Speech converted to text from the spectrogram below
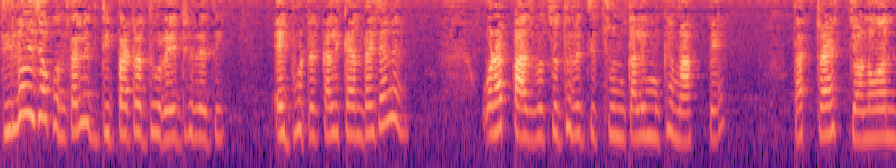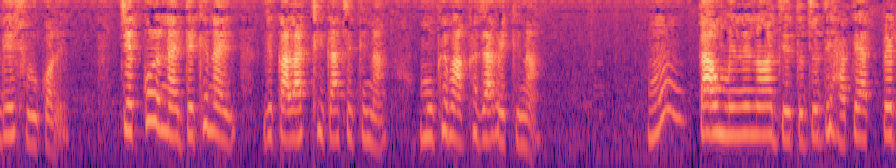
দিলই যখন, তাহলে ডিপাটা ধরেই ঢেলে দিক। এই ভোটের কালি কেন দেয় জানেন? ওরা পাঁচ বছর ধরে যে চুনকালি মুখে মাখবে, তার ট্রাই জনগণ দিয়ে শুরু করে। চেক করে নেয়, দেখে নেয় যে কালার ঠিক আছে কিনা, মুখে মাখা যাবে কিনা। হুম? তাও মেনে নেওয়া যেত যদি হাতে এক প্লেট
